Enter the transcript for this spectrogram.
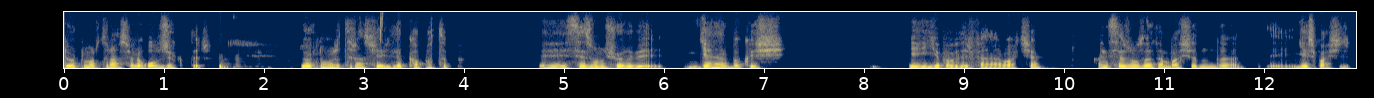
4 numara transferi olacaktır. 4 numara transferiyle kapatıp e, sezonu şöyle bir genel bakış e, yapabilir Fenerbahçe. Hani sezon zaten başladığında e, geç başlayacak.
